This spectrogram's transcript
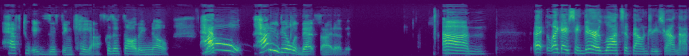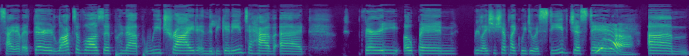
have to exist in chaos because that's all they know. How how do you deal with that side of it? um like I was saying, there are lots of boundaries around that side of it. There are lots of walls that put up. We tried in the beginning to have a very open relationship, like we do with Steve, just in Yeah, um,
